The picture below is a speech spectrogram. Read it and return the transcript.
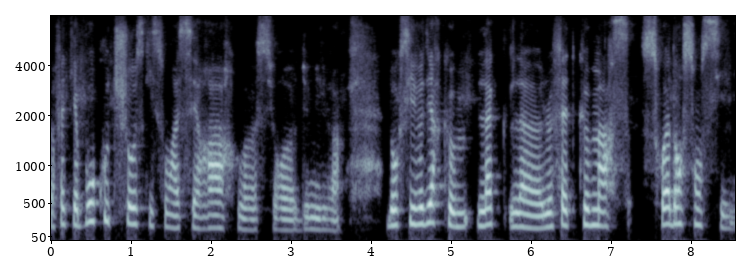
En fait, il y a beaucoup de choses qui sont assez rares euh, sur 2020. Euh, Donc, ce qui veut dire que le fait que Mars soit dans son signe,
